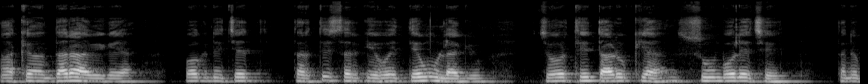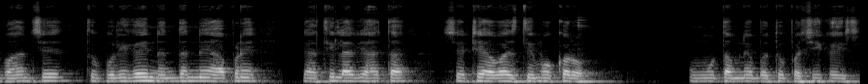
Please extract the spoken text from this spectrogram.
આંખે અંધારા આવી ગયા પગ નીચે ધરતી સરકી હોય તેવું લાગ્યું. જોરથી તાળુક્યા "શું બોલે છે? તને ભાન છે? તું ભૂલી ગઈ નંદનને આપણે ક્યાંથી લાવ્યા હતા?" શેઠે અવાજ ધીમો કરો. "હું તમને બધું પછી કહીશ.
